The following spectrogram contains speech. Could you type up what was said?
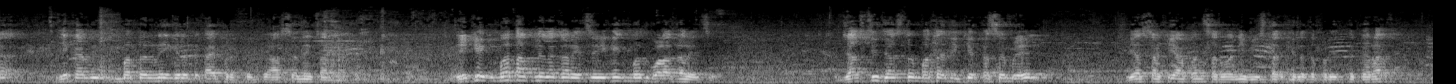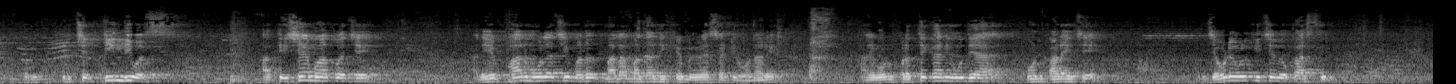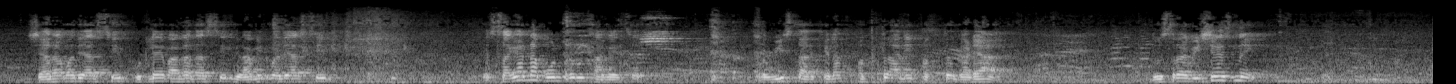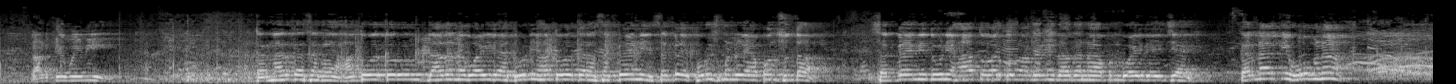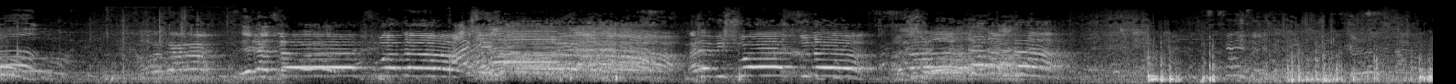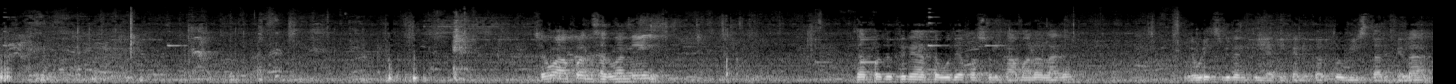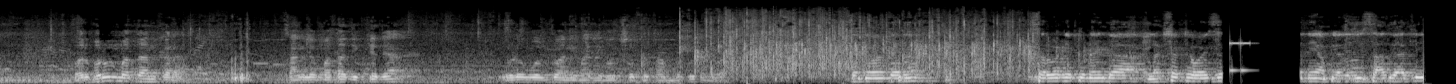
एखादी मतदान नाही गेलं तर काय फरक पडतो? असं नाही चालणार. एक एक मत आपल्याला करायचं एक एक मत गोळा करायचं. जास्तीत जास्त मताधिक्य कसं मिळेल यासाठी आपण सर्वांनी विस्तार केला तर प्रयत्न करा. पुढचे तीन दिवस अतिशय महत्त्वाचे. आणि हे फार मोलाची मदत मला मताधिक्य मिळण्यासाठी होणार आहे. आणि म्हणून प्रत्येकाने उद्या फोन काढायचे. जेवढे ओळखीचे लोक असतील शहरामध्ये असतील कुठल्याही भागात असतील ग्रामीणमध्ये असतील या सगळ्यांना फोन करून सांगायचं. तर वीस तारखेला फक्त आणि फक्त घड्याळ. दुसरा विषयच नाही. लाडके बहिणी करणार का सगळ्या हात वर करून दादांना ग्वाही द्या. दोन्ही हात वर करा. सगळ्यांनी सगळे पुरुष मंडळी आपण सुद्धा. सगळ्यांनी दोन्ही हात वर करून आदरणीय दादांना आपण ग्वाही द्यायची आहे. करणार की हो म्हणा. तेव्हा आपण सर्वांनी त्या पद्धतीने आता उद्यापासून कामाला लागा एवढीच विनंती या ठिकाणी करतो. वीस तारखेला भरभरून मतदान करा. चांगलं मताधिक्य द्या. एवढं बोलतो आणि माझे दोन शब्द थांबवतो. धन्यवाद. धन्यवाद दादा. सर्वांनी पुन्हा एकदा लक्षात ठेवायचं आणि आपल्याला जी साथ घातली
